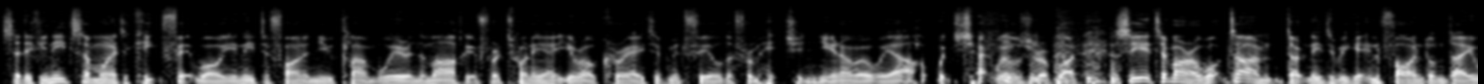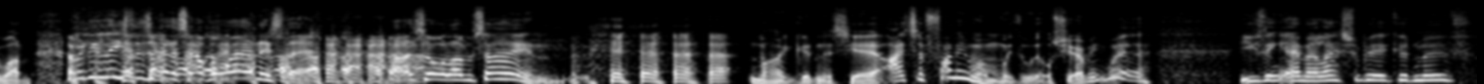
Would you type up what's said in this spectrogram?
said, if you need somewhere to keep fit while you need to find a new club, we're in the market for a 28 year old creative midfielder from Hitchin. You know where we are. Which Jack Wilshere replied, "See you tomorrow. What time? Don't need to be getting fined on day one." I mean, at least there's a bit of self awareness there. That's all I'm saying. My goodness, yeah, it's a funny one with Wilshere. I mean, where you think MLS would be a good move?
